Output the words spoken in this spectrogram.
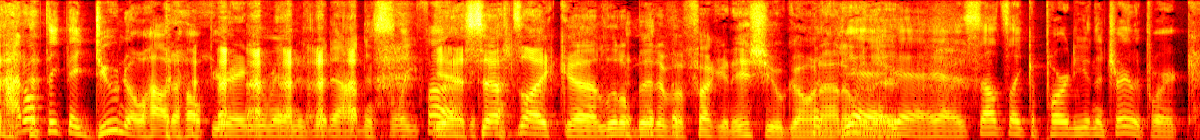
I don't think they do know how to help your anger management, honestly. Fuck. Yeah, it sounds like a little bit of a fucking issue going on yeah, over there. yeah, yeah. Yeah. It sounds like a party in the trailer park.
